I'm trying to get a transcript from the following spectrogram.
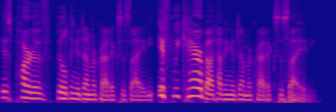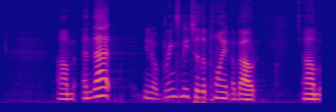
is part of building a democratic society, if we care about having a democratic society. Um, and that, you know, brings me to the point about um,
